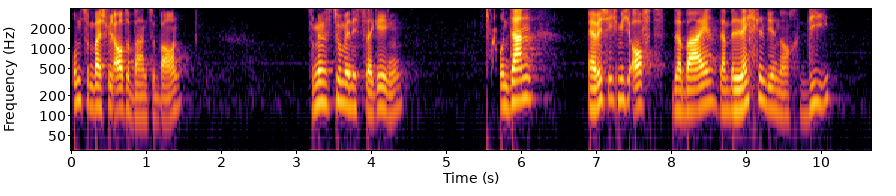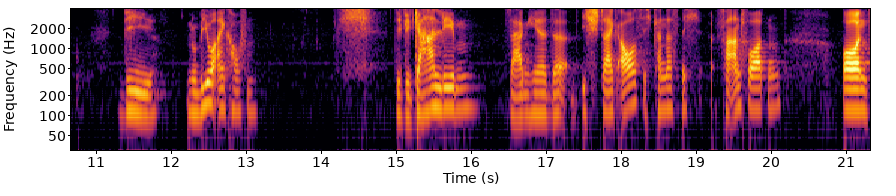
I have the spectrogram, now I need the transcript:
um zum Beispiel Autobahnen zu bauen. Zumindest tun wir nichts dagegen. Und dann erwische ich mich oft dabei, dann belächeln wir noch die, die nur Bio einkaufen, die vegan leben, sagen hier, ich steige aus, ich kann das nicht verantworten. und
